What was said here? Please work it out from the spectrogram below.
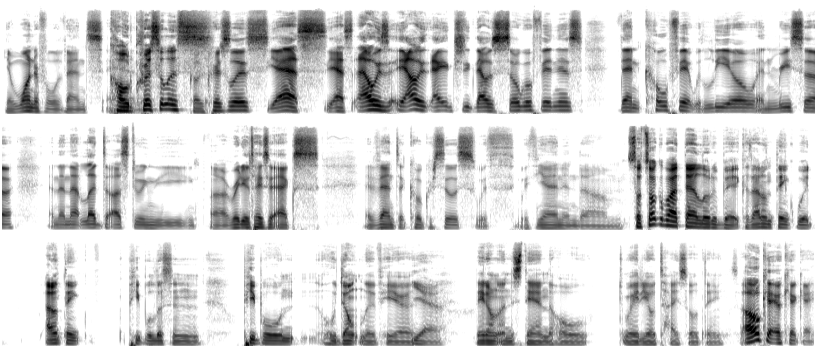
you know wonderful events Code and- Chrysalis. Code Chrysalis, yes, yes. That was that was actually that was Sogo Fitness. Then co-fit with Leo and Risa, and then that led to us doing the uh, Radio Taiso X event at Code with with Yan and um. So talk about that a little bit because I don't think with I don't think people listen people who don't live here Yeah. they don't understand the whole radio Taiso thing. So. Okay. Okay. Okay.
